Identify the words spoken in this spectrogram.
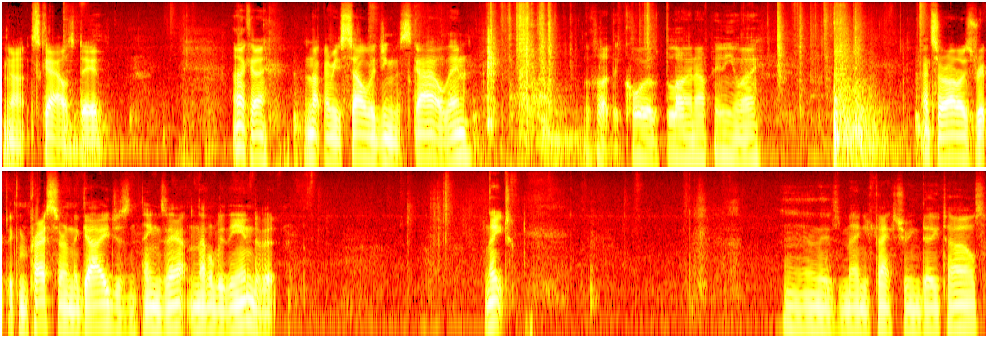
No, scale's dead. Okay, I'm not going to be salvaging the scale then. Looks like the coil's blown up anyway. That's alright, I'll just rip the compressor and the gauges and things out and that'll be the end of it. Neat. And there's manufacturing details.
